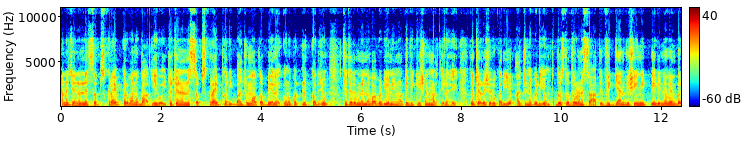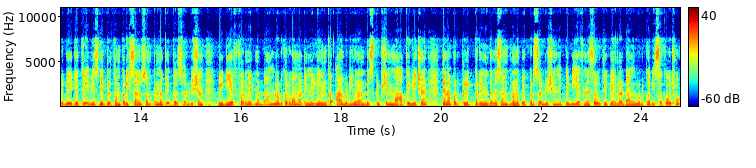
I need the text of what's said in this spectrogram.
અને ચેનલને સબસ્ક્રાઇબ કરવાનું બાકી હોય તો ચેનલને સબસ્ક્રાઇબ કરી બાજુમાં આવતા બે લાઇકોન ઉપર ક્લિક કરજો જેથી તમને નવા વિડીયોની નોટિફિકેશન મળતી રહે તો ચાલો શરૂ કરીએ આજનો વિડીયો દોસ્તો ધોરણ સાત વિજ્ઞાન વિષયની પહેલી નવેમ્બર બે હજાર ત્રેવીસની પ્રથમ પરીક્ષાનું સંપૂર્ણ પેપર સોલ્યુશન પીડીએફ ફોર્મેટમાં ડાઉનલોડ કરવા માટેની લિંક આ વિડીયોના ડિસ્ક્રિપ્શનમાં આપેલી છે તેના પર ક્લિક કરીને તમે સંપૂર્ણ પેપર સોલ્યુશનની પીડીએફને સૌથી પહેલાં ડાઉનલોડ કરી શકો છો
